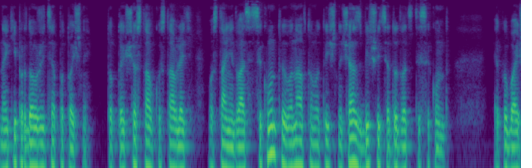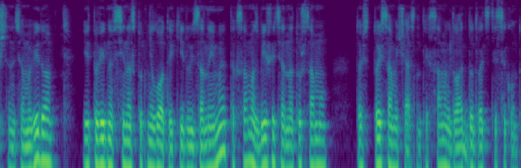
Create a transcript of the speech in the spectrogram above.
на який продовжується поточний. Тобто, якщо ставку ставлять в останні 20 секунд, вона автоматично час збільшується до 20 секунд, як ви бачите на цьому відео. І відповідно всі наступні лоти, які йдуть за ними, так само збільшуються на ту ж саму, той, той самий час, на тих самих 2, до 20 секунд.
